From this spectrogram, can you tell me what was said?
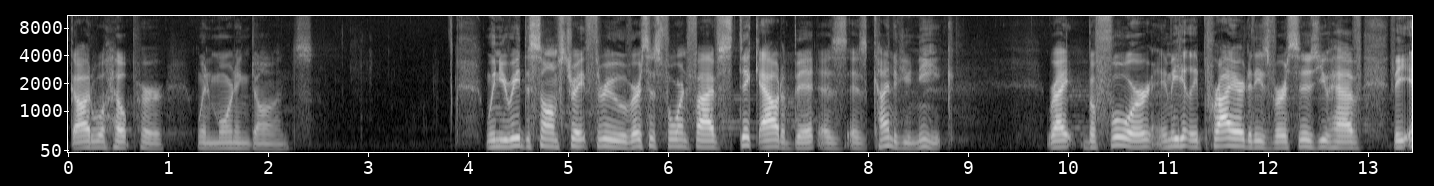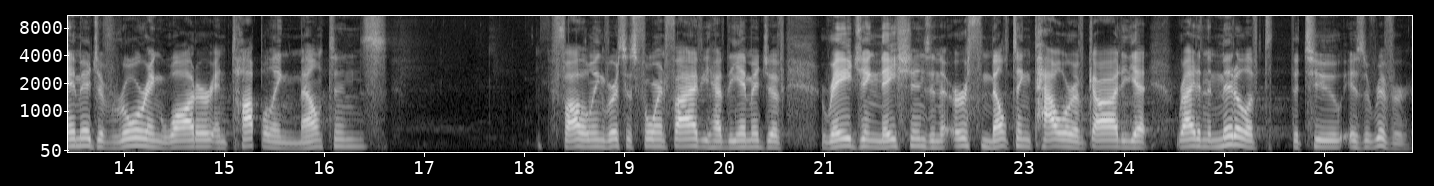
God will help her when morning dawns. When you read the psalm straight through, verses 4 and 5 stick out a bit as, as kind of unique. Right before, immediately prior to these verses, you have the image of roaring water and toppling mountains. Following verses 4 and 5, you have the image of raging nations and the earth melting power of God. And yet, right in the middle of the two is a river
